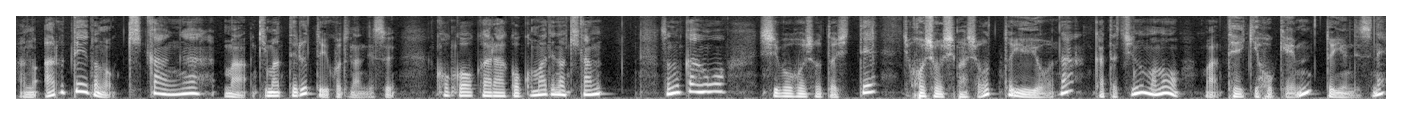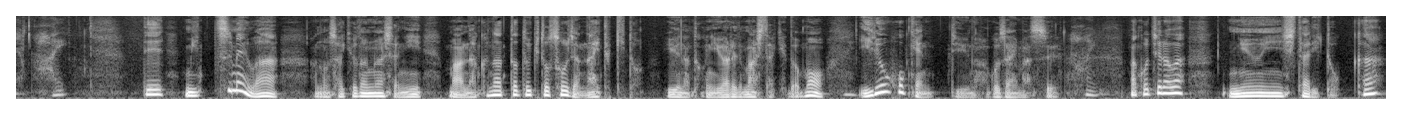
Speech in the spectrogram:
あの、ある程度の期間が、まあ、決まってるということなんです。ここからここまでの期間、その間を死亡保障として保証しましょうというような形のものを、まあ、定期保険というんですね。はい。で、三つ目は、あの、先ほど見ましたに、まあ、亡くなった時とそうじゃない時というようなところに言われてましたけども、医療保険っていうのがございます。はい。まあ、こちらは入院したりとか、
